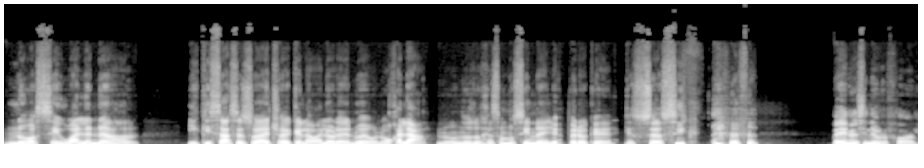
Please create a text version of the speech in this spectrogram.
no se iguala a nada y quizás eso ha hecho de que la valore de nuevo, ¿no? Ojalá, ¿no? Nosotros que hacemos cine, yo espero que, que eso sea así. Vayan al cine, por favor.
